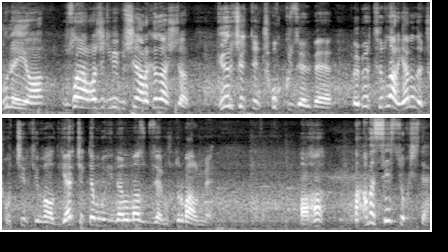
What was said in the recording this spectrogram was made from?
Bu ne ya? Uzay aracı gibi bir şey arkadaşlar. Gerçekten çok güzel be. Öbür tırlar yanında çok çirkin kaldı. Gerçekten bu inanılmaz güzelmiş. Dur bakalım bir. Aha. Bak ama ses yok işte.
